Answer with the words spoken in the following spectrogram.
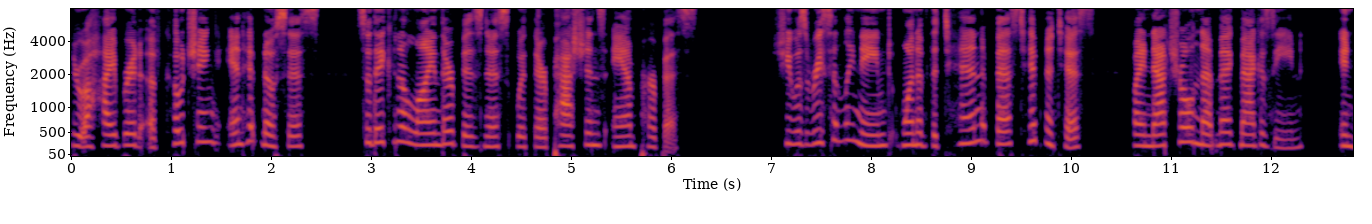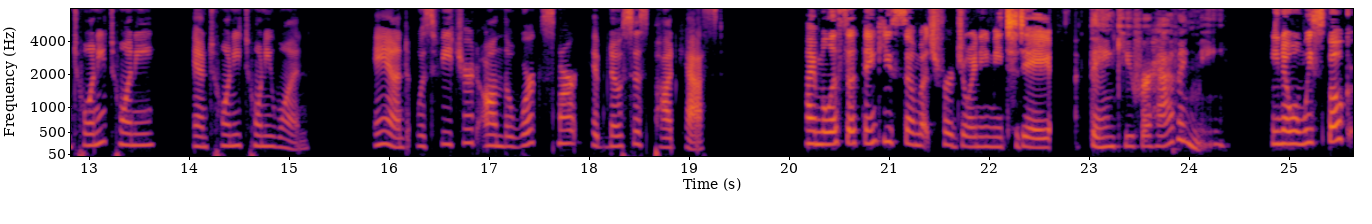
through a hybrid of coaching and hypnosis so they can align their business with their passions and purpose. She was recently named one of the 10 best hypnotists by Natural Nutmeg magazine in 2020 and 2021 and was featured on the Work Smart Hypnosis podcast. Hi, Melissa. Thank you so much for joining me today. Thank you for having me. You know, when we spoke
